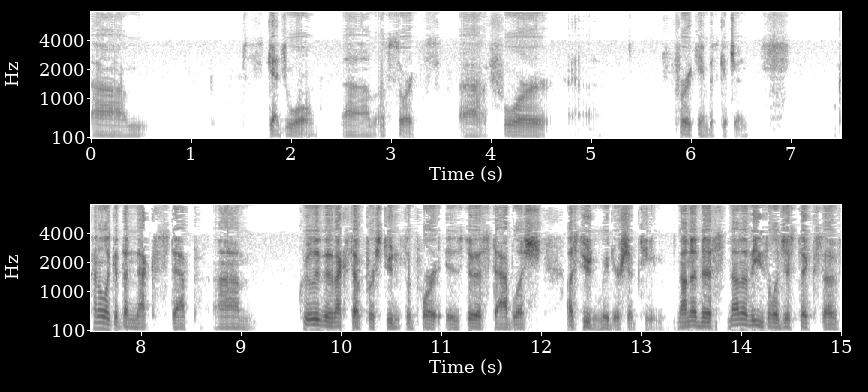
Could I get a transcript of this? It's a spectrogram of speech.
um, schedule um, of sorts uh, for uh, for a campus kitchen. We'll kind of look at the next step. Clearly the next step for student support is to establish a student leadership team. None of this, none of these logistics of,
